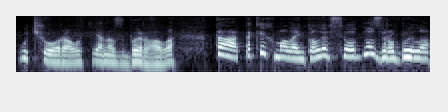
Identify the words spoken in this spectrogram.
учора от я назбирала. Так, таких маленько, але все одно зробила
